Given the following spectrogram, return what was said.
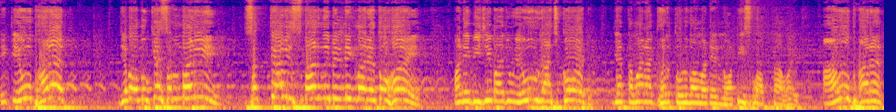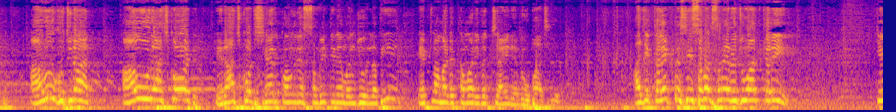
એક એવું ભારત જેમાં મુકેશ અંબાણી સત્યાવીસ માળની બિલ્ડિંગમાં રહેતો હોય અને બીજી બાજુ એવું રાજકોટ જ્યાં તમારા ઘર તોડવા માટે નોટિસો આપતા હોય. આવું ભારત, આવું ગુજરાત, આવું રાજકોટ, એ રાજકોટ શહેર કોંગ્રેસ સમિતિને મંજૂર નથી. એટલા માટે તમારી વચ્ચે આવીને અમે ઊભા છીએ. આજે કલેક્ટરશ્રી સમક્ષ અમે રજૂઆત કરી કે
